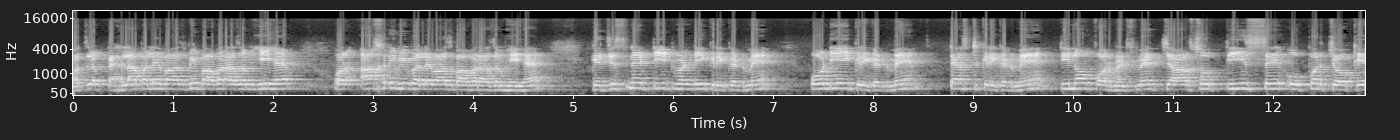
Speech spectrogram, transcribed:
मतलब पहला बल्लेबाज भी बाबर आज़म ही है और आखिरी भी बल्लेबाज बाबर आज़म ही है कि जिसने टी ट्वेंटी क्रिकेट में ओडीआई क्रिकेट में टेस्ट क्रिकेट में, तीनों फॉर्मेट्स में 430 से ऊपर चौके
